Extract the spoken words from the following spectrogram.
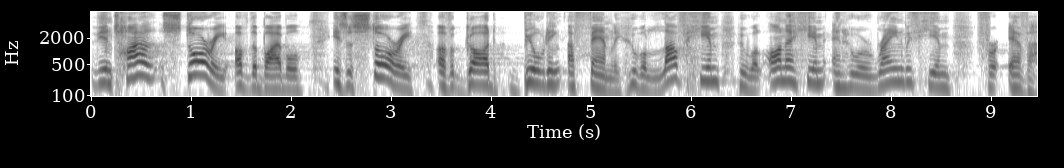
the entire story of the Bible is a story of God building a family who will love him, who will honor him, and who will reign with him forever.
